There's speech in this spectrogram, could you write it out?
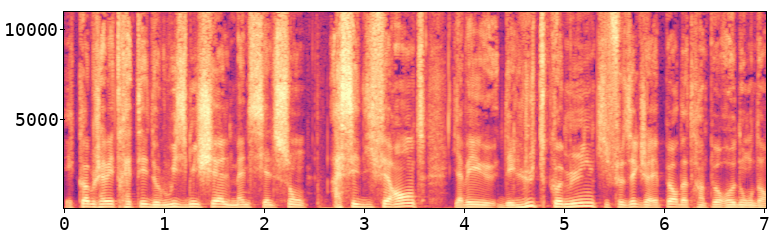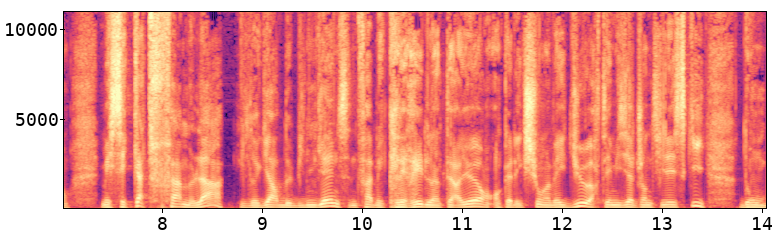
Et comme j'avais traité de Louise Michel, même si elles sont assez différentes, il y avait des luttes communes qui faisaient que j'avais peur d'être un peu redondant. Mais ces quatre femmes-là, Hildegard de Bingen, c'est une femme éclairée de l'intérieur, en connexion avec Dieu, Artemisia Gentileschi, dont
